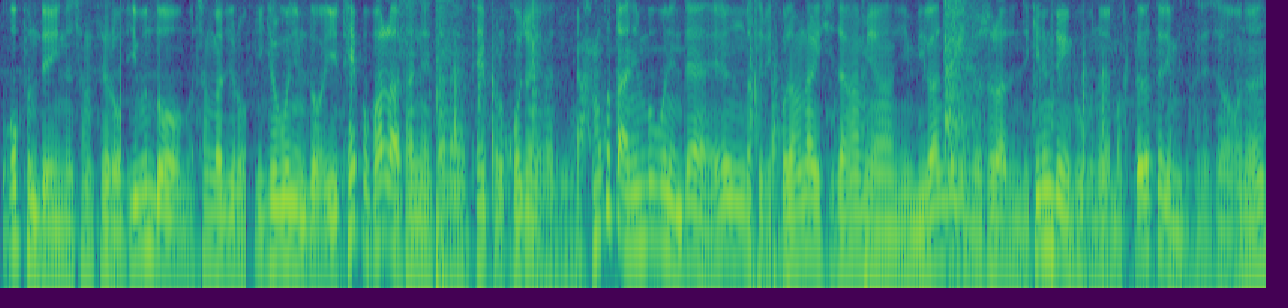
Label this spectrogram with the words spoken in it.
오픈되어 있는 상태로 이분도 마찬가지로 이 결구님도 이 테이프 발라 다녔잖아요. 테이프로 고정해가지고. 아무것도 아닌 부분인데 이런 것들이 고장나기 시작하면 이 미관적인 요소라든지 기능적인 부분을 막 떨어뜨립니다. 그래서 오늘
